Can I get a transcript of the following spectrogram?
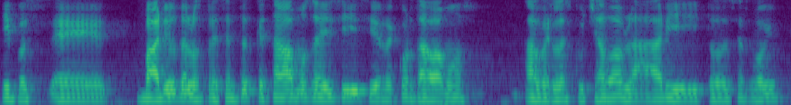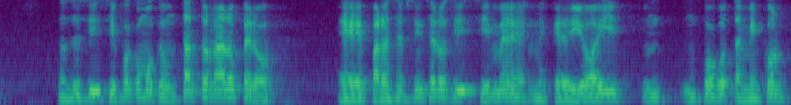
y pues varios de los presentes que estábamos ahí sí, sí recordábamos haberla escuchado hablar y, todo ese rollo. Entonces sí, sí fue como que un tanto raro, pero eh, para ser sincero, sí, sí me, me quedé yo ahí un, poco también con,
